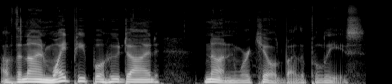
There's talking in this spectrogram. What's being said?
Of the nine white people who died, none were killed by the police.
